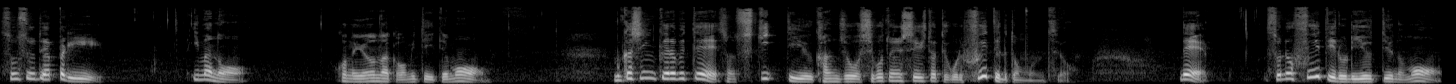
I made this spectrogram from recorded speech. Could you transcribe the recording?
そうするとやっぱり、今のこの世の中を見ていても、昔に比べてその好きっていう感情を仕事にしてる人ってこれ増えてると思うんですよ。で、それを増えている理由っていうのも、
